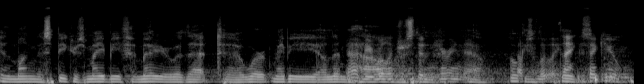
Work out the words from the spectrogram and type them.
among the speakers may be familiar with that uh, work. Maybe uh, Linda. I'd be real interested in hearing that. Yeah. Okay. Absolutely. Thanks. Thank you.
